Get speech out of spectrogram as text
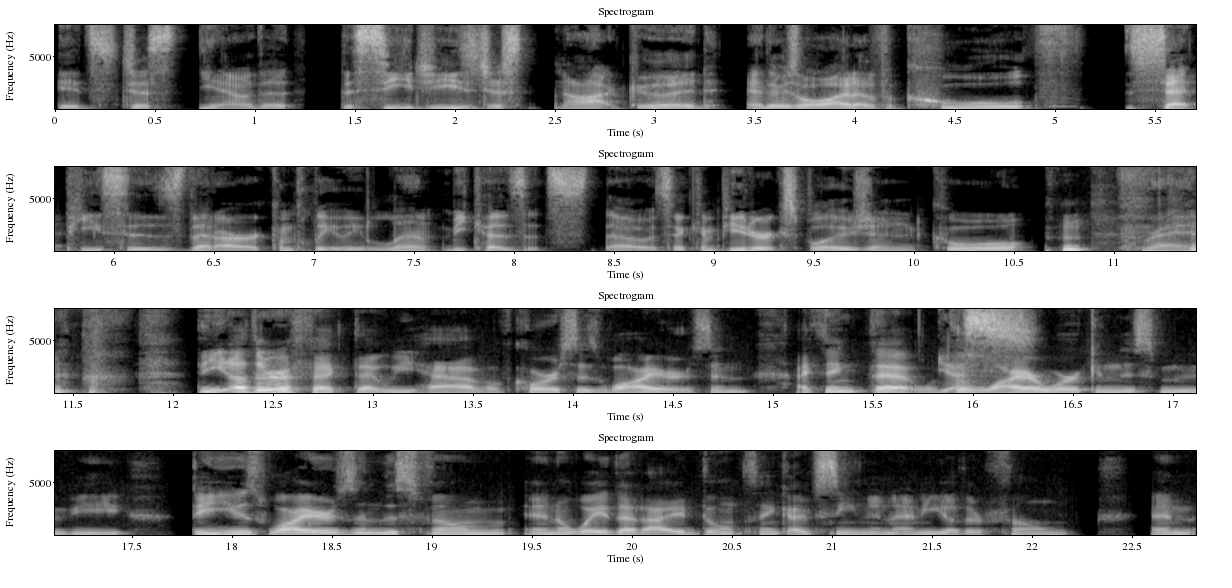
it's just you know the the CG is just not good, and there's a lot of cool set pieces that are completely limp because it's oh it's a computer explosion. Cool. Right. The other effect that we have of course is wires. And i think that yes. the wire work in this movie they use wires in this film in a way that i don't think i've seen in any other film. And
